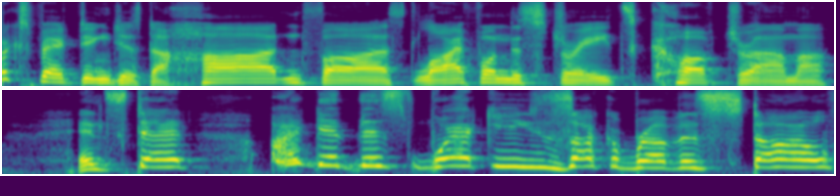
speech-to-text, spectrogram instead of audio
expecting just a hard and fast life on the streets cop drama. Instead, I get this wacky Zucker Brothers style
